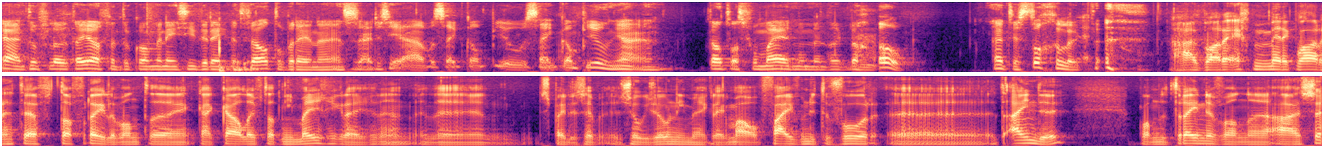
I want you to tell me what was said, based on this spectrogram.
ja, en toen floot hij af en toen kwam ineens iedereen het veld oprennen. En ze zeiden, dus, ja, we zijn kampioen, we zijn kampioen. Ja, en dat was voor mij het moment dat ik dacht, oh, het is toch gelukt. Ja, het waren echt merkwaardige tafereelen. Want uh, kijk, Kaal heeft dat niet meegekregen. En, en de, spelers hebben sowieso niet meegekregen. Maar op vijf minuten voor uh, het einde kwam de trainer van eh, ASC.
